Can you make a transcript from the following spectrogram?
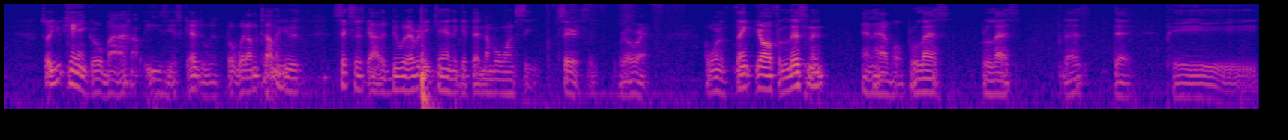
So you can't go by how easy a schedule is. But what I'm telling you is Sixers got to do whatever they can to get that number one seed. Seriously, real rap. I want to thank y'all for listening and have a blessed, blessed, blessed day. Peace.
